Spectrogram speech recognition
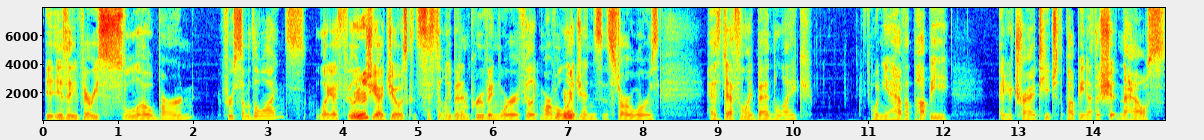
It is a very slow burn for some of the lines. Like I feel like GI Joe has consistently been improving, where I feel like Marvel Mhm. Legends and Star Wars has definitely been like when you have a puppy and you're trying to teach the puppy not to shit in the house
